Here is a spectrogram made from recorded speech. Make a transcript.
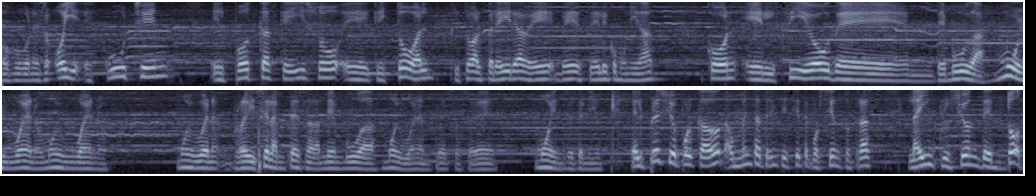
Ojo con eso. Oye, escuchen el podcast que hizo eh, Cristóbal, Cristóbal Pereira de BSL Comunidad, con el CEO de, de Buda. Muy bueno, muy bueno. Muy buena. Revisé la empresa también, Buda. Muy buena empresa, se ve muy entretenido. El precio de Polkadot aumenta 37% tras la inclusión de DOT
